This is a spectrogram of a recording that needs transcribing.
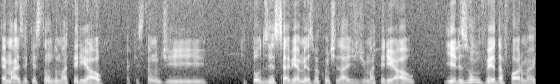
é mais a questão do material, a questão de que todos recebem a mesma quantidade de material e eles vão ver da forma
